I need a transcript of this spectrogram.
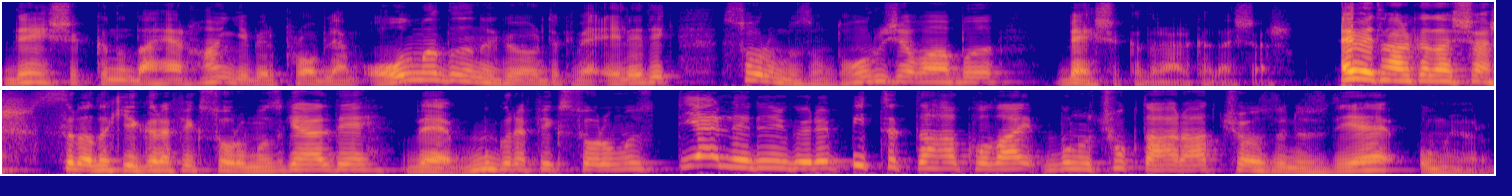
D şıkkının da herhangi bir problem olmadığını gördük ve eledik. Sorumuzun doğru cevabı B şıkkıdır arkadaşlar. Evet arkadaşlar sıradaki grafik sorumuz geldi ve bu grafik sorumuz diğerlerine göre bir tık daha kolay bunu çok daha rahat çözdünüz diye umuyorum.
